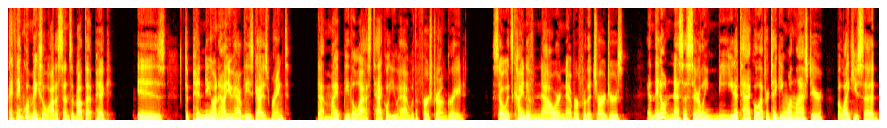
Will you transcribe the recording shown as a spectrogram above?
I think what makes a lot of sense about that pick is depending on how you have these guys ranked, that might be the last tackle you have with a first round grade. So it's kind of now or never for the Chargers. And they don't necessarily need a tackle after taking one last year. But like you said,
